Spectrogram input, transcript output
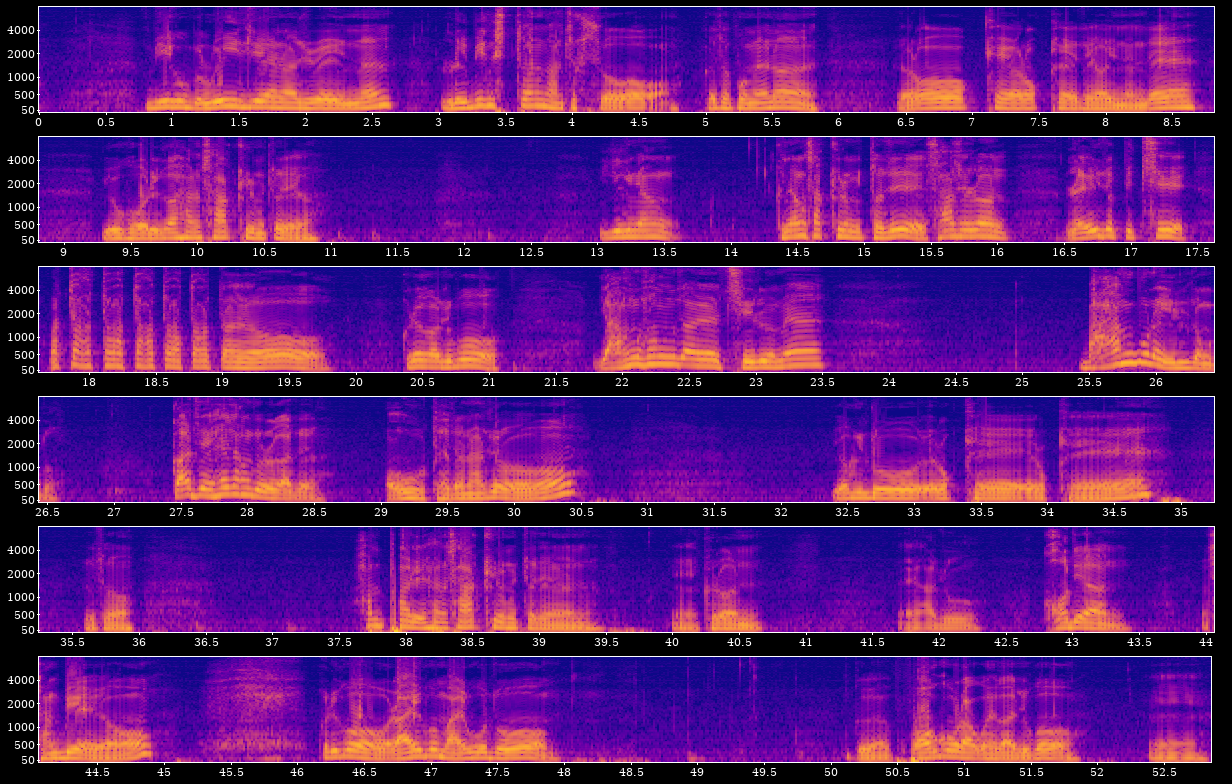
미국 루이지애나주에 있는 리빙스턴 관측소. 그래서 보면은 요렇게 요렇게 되어 있는데 요 거리가 한 4km 돼요. 이게 그냥 그냥 4km지 사실은 레이저 빛이 왔다 갔다 왔다 갔다 왔다 갔다 해요. 그래가지고 양성자의 지름에 만 분의 일 정도까지의 해상도를 가져요. 어우, 대단하죠? 여기도 이렇게, 이렇게. 그래서, 한 팔이 한 4km 되는, 예, 그런, 예, 아주 거대한 장비예요. 그리고 라이브 말고도 그 버거라고 해가지고 예,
